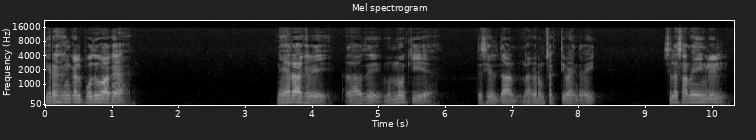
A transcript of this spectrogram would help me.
கிரகங்கள் பொதுவாக நேராகவே அதாவது முன்னோக்கிய திசையில்தான் நகரும் சக்தி வாய்ந்தவை. சில சமயங்களில்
